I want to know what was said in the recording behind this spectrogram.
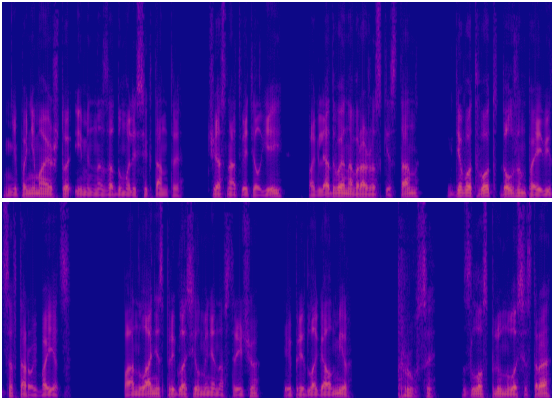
«Не понимаю, что именно задумали сектанты», — честно ответил ей, поглядывая на вражеский стан, где вот-вот должен появиться второй боец. Пан Ланис пригласил меня навстречу и предлагал мир. «Трусы!» — зло сплюнула сестра,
